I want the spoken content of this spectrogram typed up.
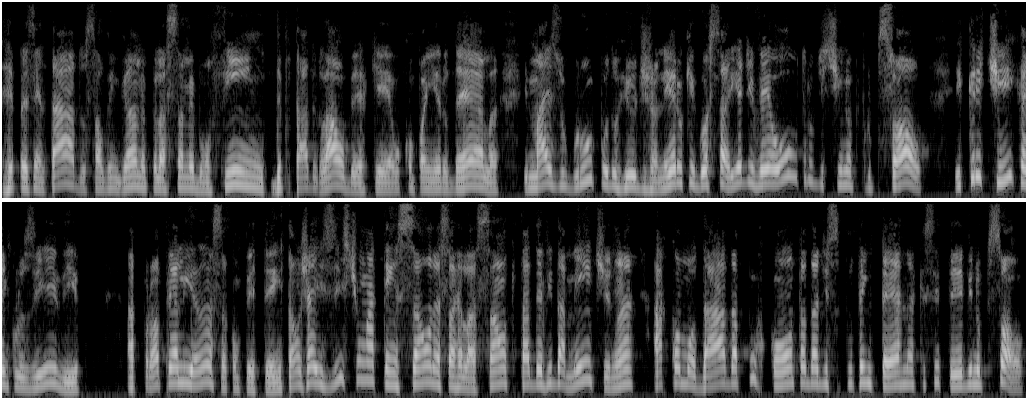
representado, salvo engano, pela Samia Bonfim, deputado Glauber, que é o companheiro dela, e mais o grupo do Rio de Janeiro que gostaria de ver outro destino para o PSOL e critica, inclusive, a própria aliança com o PT. Então já existe uma tensão nessa relação que está devidamente né, acomodada por conta da disputa interna que se teve no PSOL.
